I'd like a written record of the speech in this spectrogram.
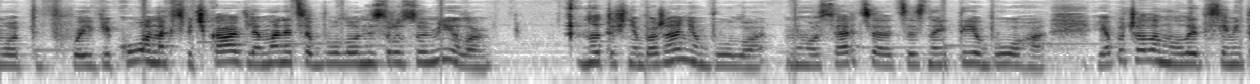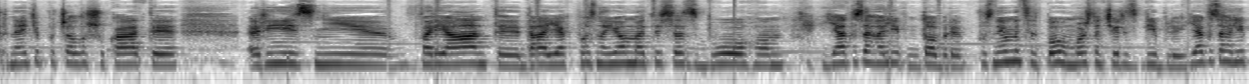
от в іконах, свічках, для мене це було незрозуміло. Внутрішнє бажання було мого серця це знайти Бога. Я почала молитися в інтернеті, почала шукати різні варіанти, да, як познайомитися з Богом, як взагалі добре познайомитися з Богом можна через Біблію. Як взагалі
